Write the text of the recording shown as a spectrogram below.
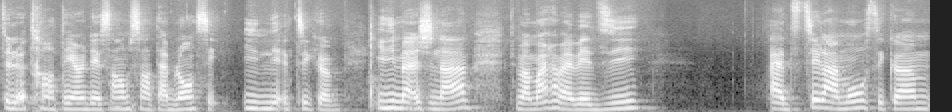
sais, le 31 décembre sans ta blonde, c'est comme inimaginable. Puis ma mère, elle m'avait dit, elle dit, tu sais, l'amour, c'est comme,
